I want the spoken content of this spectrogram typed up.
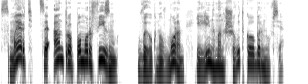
Смерть це антропоморфізм. вигукнув Моран, і Лінгман швидко обернувся.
